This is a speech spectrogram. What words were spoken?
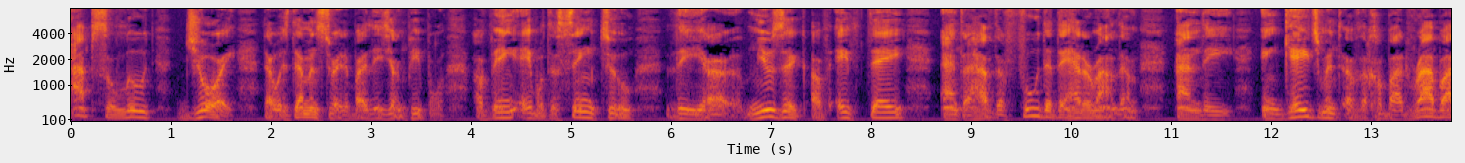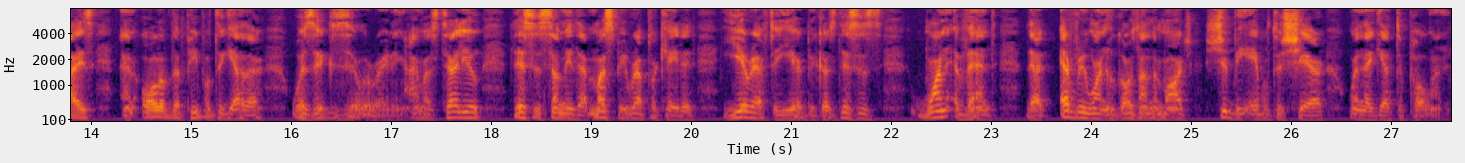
absolute joy that was demonstrated by these young people of being able to sing to the uh, music of Eighth Day and to have the food that they had around them and the engagement of the Chabad rabbis and all of the people together was exhilarating. I must tell you, this is something that must be replicated year after year because this is one event that everyone who goes on the march should be able to share when they get to Poland.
